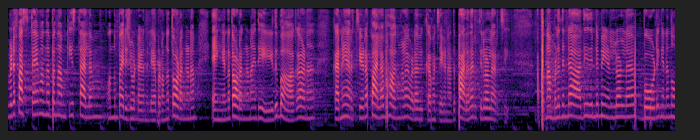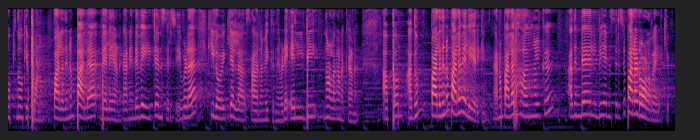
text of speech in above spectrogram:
ഇവിടെ ഫസ്റ്റ് ടൈം വന്നപ്പോൾ നമുക്ക് ഈ സ്ഥലം ഒന്നും പരിചയം ഉണ്ടായിരുന്നില്ല എവിടെ നിന്ന് തുടങ്ങണം. എങ്ങനെ തുടങ്ങണം? ഇത് ഏത് ഭാഗമാണ് കാരണം ഇറച്ചിയുടെ പല ഭാഗങ്ങളും ഇവിടെ വിൽക്കാൻ വെച്ചേക്കണം. അത് പലതരത്തിലുള്ള ഇറച്ചി. അപ്പോൾ നമ്മളിതിന്റെ ആദ്യം ഇതിന്റെ മേളിലുള്ള ബോർഡ് ഇങ്ങനെ നോക്കി നോക്കി പോകണം പലതിനും പല വിലയാണ്. കാരണം ഇതിന്റെ വെയിറ്റ് അനുസരിച്ച് ഇവിടെ കിലോയ്ക്കല്ല സാധനം വിൽക്കുന്നത്. ഇവിടെ എൽ ബി എന്നുള്ള കണക്കാണ്. അപ്പം അതും പലതിനും പല വിലയായിരിക്കും. കാരണം പല ഭാഗങ്ങൾക്ക് അതിന്റെ എൽ ബി അനുസരിച്ച് പല ഡോളറായിരിക്കും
